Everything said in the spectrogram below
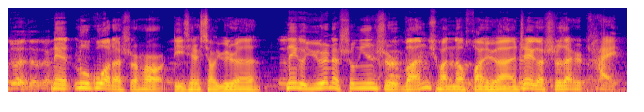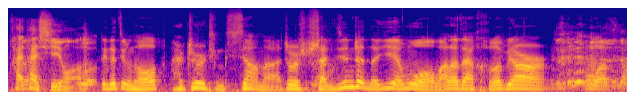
对对对，那路过的时候，底下是小鱼人，那个鱼人的声音是完全的还原，这个实在是太太太吸引我了。那个镜头还真是挺像的，就是闪金镇的夜幕，完了在河边儿，我操！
